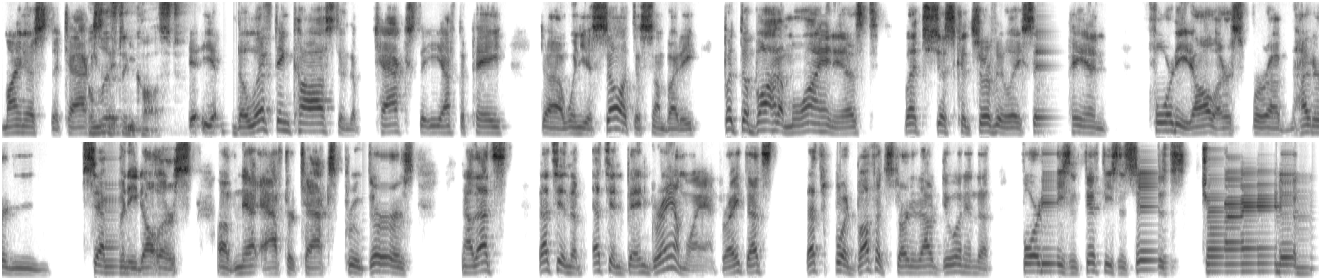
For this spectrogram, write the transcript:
minus the tax. The lifting you, cost. It, the lifting cost and the tax that you have to pay uh, when you sell it to somebody. But the bottom line is let's just conservatively say paying $40 for a $170 of net after tax reserves. Now that's that's in the that's in Ben Graham land, right? That's that's what Buffett started out doing in the 40s and 50s and 60s, trying to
